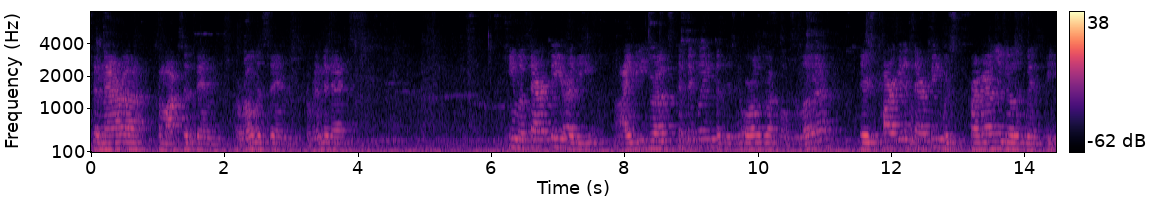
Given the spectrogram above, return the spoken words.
Femara, tamoxifen, aromasin, Arimidex. Chemotherapy are the IV drugs typically, but there's an oral drug called Xeloda. There's targeted therapy, which primarily goes with the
